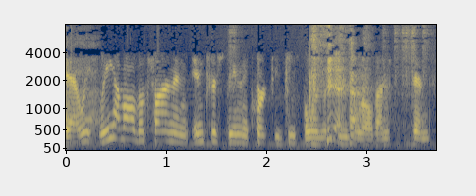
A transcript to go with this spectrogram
Yeah, we, we have all the fun and interesting and quirky people in the food world. I'm convinced.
